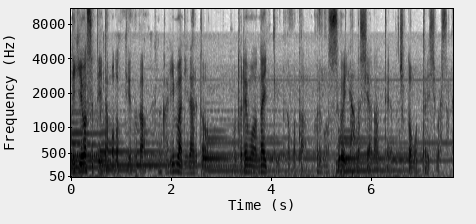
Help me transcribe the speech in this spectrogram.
賑わせていたものっていうのが、なんか今になると、もうどれもないっていうのがまた、これもすごい話やなって、ちょっと思ったりしましたね。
